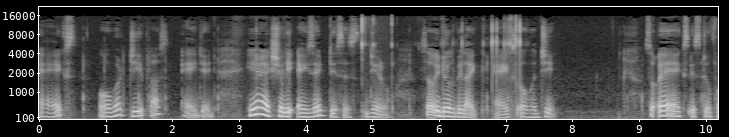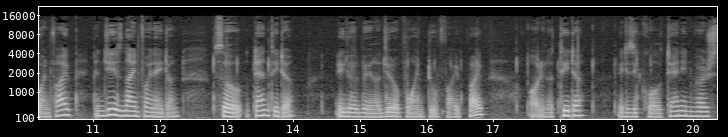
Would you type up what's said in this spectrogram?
x over g plus az here actually az this is 0 so it will be like x over g. So ax is 2.5 and g is 9.81 so tan theta it will be you know 0 0.255 or you know theta it is equal tan inverse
